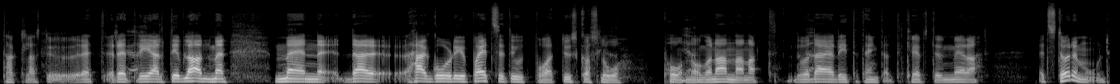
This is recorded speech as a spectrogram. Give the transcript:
tacklas du rätt, rätt Ja. rejält ibland. Men, men där, här går det ju på ett sätt ut på att du ska slå på Ja. någon annan. Att det var där jag lite tänkte att det krävs det mera, ett större mod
